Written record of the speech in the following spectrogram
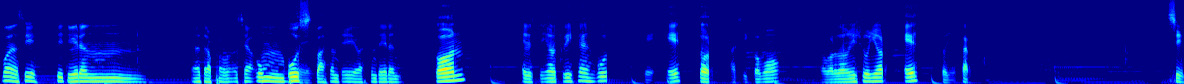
Bueno, sí, sí, tuvieron un, una transforma- o sea, un boost Sí. bastante, bastante grande. Con el señor Chris Hemsworth, que es Thor. Así como Robert Downey Jr. es Tony Stark. Sí.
